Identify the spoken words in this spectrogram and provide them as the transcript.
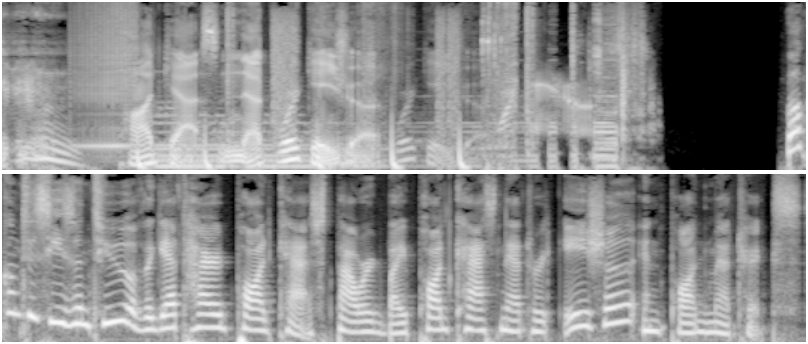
Podcast Network Asia. Welcome to season two of the Get Hired podcast, powered by Podcast Network Asia and Podmetrics.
